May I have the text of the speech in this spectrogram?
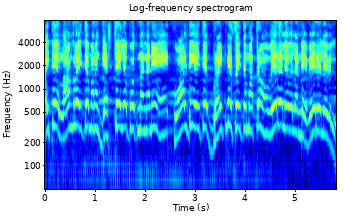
అయితే లాంగ్లో అయితే మనం గెస్ట్ చేయలేకపోతున్నాం కానీ క్వాలిటీ అయితే బ్రైట్నెస్ అయితే మాత్రం వేరే లెవెల్ అండి. వేరే లెవెల్.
